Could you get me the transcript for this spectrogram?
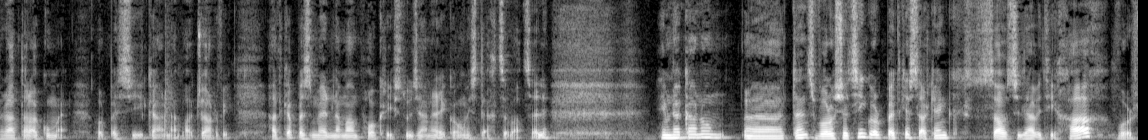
հրատարակում է, որպեսզի կանա վաճառվի, հատկապես մեր նման փոքրիկ ստուդիաների կողմից ստեղծված, էլի հիմնականում տենց որոշեցինք որ պետք է սարքենք Սասունցի Դավիթի խաղ, որ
